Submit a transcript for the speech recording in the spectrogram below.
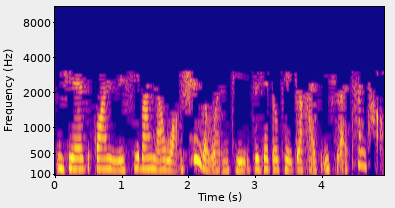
一些关于西班牙往事的问题，这些都可以跟孩子一起来探讨。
